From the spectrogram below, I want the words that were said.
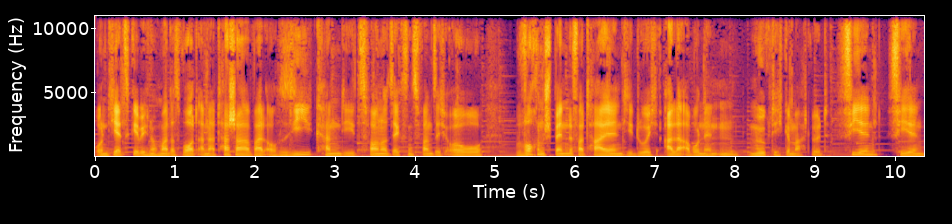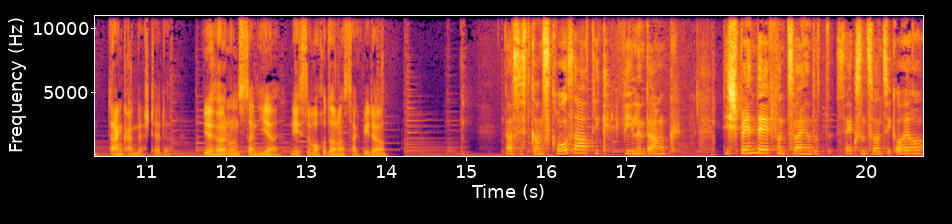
Und jetzt gebe ich nochmal das Wort an Natascha, weil auch sie kann die 226 Euro Wochenspende verteilen, die durch alle Abonnenten möglich gemacht wird. Vielen, vielen Dank an der Stelle. Wir hören uns dann hier nächste Woche Donnerstag wieder. Das ist ganz großartig. Vielen Dank. Die Spende von 226 Euro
